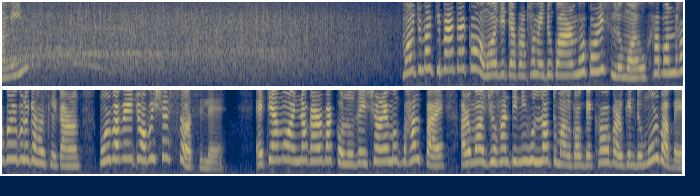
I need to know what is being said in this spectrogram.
আমিন। মই তোমাক কিবা এটা কওঁ। মই যেতিয়া প্ৰথম এইটো কোৱা আৰম্ভ কৰিছিলোঁ মই উশাহ বন্ধ কৰিবলগীয়া হৈছিল কাৰণ মোৰ বাবে এইটো অবিশ্বাস্য আছিলে। এতিয়া মই অন্য কাৰোবাক ক'লোঁ যে ঈশ্বৰে মোক ভাল পায় আৰু মই জোহান তিনি ষোল্ল তোমালোকক দেখুৱাব পাৰোঁ কিন্তু মোৰ বাবে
